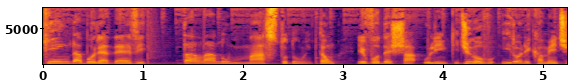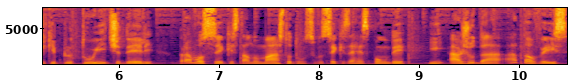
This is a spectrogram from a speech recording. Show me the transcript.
quem da BolhaDev tá lá no Mastodon? Então, eu vou deixar o link de novo, ironicamente, aqui para o tweet dele, para você que está no Mastodon, se você quiser responder e ajudar a talvez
